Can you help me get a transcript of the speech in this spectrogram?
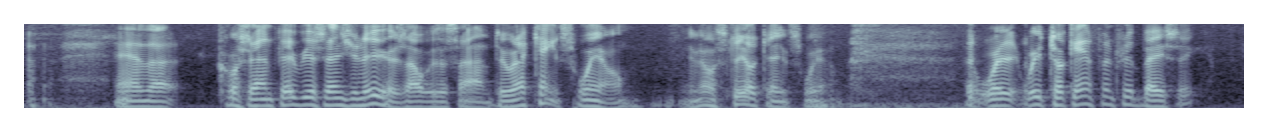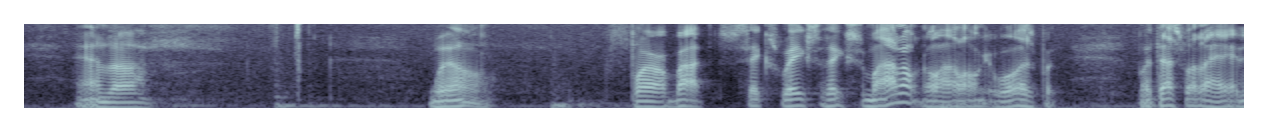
and uh, of course, amphibious engineers I was assigned to. I can't swim, you know, still can't swim. We, we took infantry basic, and uh, well, for about six weeks, six I don't know how long it was, but but that's what I had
